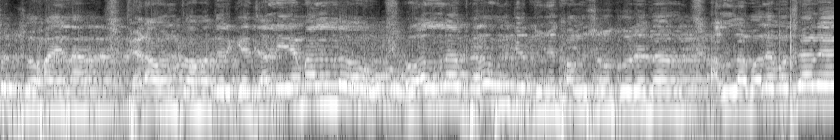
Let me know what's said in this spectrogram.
সহ্য হয় না। ফেরাউন তো আমাদেরকে জ্বালিয়ে মারলো। ও আল্লাহ, ফেরাউনকে তুমি ধ্বংস করে দাও। আল্লাহ বলে মশারে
